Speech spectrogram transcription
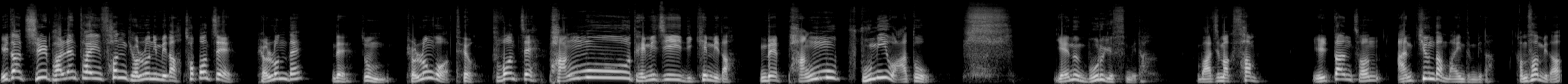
일단 질 발렌타인 선 결론입니다. 첫 번째 별론데? 네, 좀 별론 것 같아요. 두 번째 방무 데미지 니케입니다. 근데 방무 붐이 와도 얘는 모르겠습니다. 마지막 3. 일단 전 안 키운단 마인드입니다. 감사합니다.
